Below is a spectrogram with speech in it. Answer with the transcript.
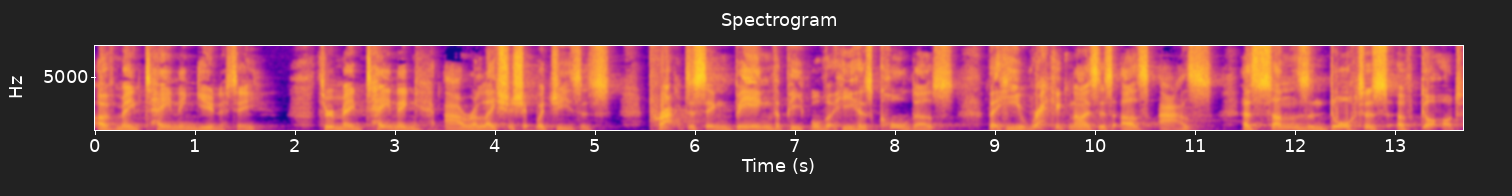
of maintaining unity through maintaining our relationship with Jesus, practicing being the people that He has called us, that He recognizes us as, as sons and daughters of God.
